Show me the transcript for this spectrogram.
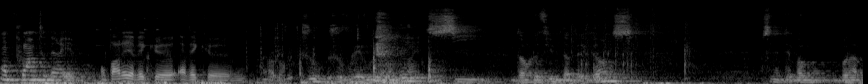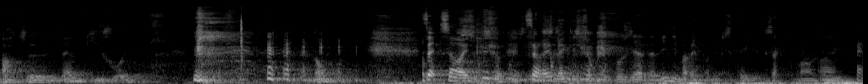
en pointe derrière. On parlait avec... avec je, je, voulais vous demander si dans le film d'Abel ce n'était pas Bonaparte lui-même qui jouait. non? Ça, aurait pu. C'est la question que j'ai posée à David, il m'a répondu que c'était exactement lui.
